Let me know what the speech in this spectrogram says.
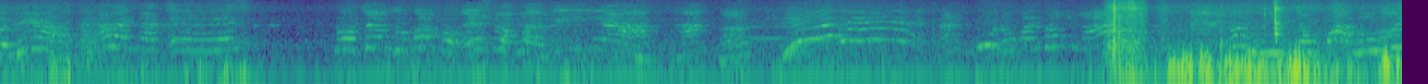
ฟี่อะอะนายได้ยินมาจากใครอะเออเออคือคือคือ ก็จากซาโบะอะเออนี่เอสโรเจอร์เนี่ย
